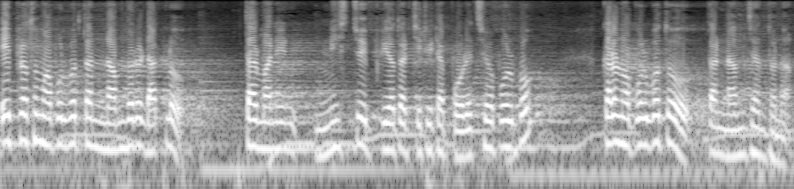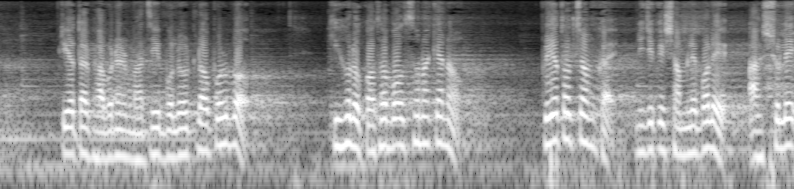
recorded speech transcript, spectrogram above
এই প্রথম অপূর্ব তার নাম ধরে ডাকলো তার মানে নিশ্চয়ই প্রিয়তার চিঠিটা পড়েছে অপূর্ব? কারণ অপূর্ব তো তার নাম জানতো না। প্রিয়তার ভাবনার মাঝেই বলে উঠল, অপূর্ব, কি হলো? কথা বলছো না কেন? প্রিয়তা চমকায়, নিজেকে সামলে বলে, আসলে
